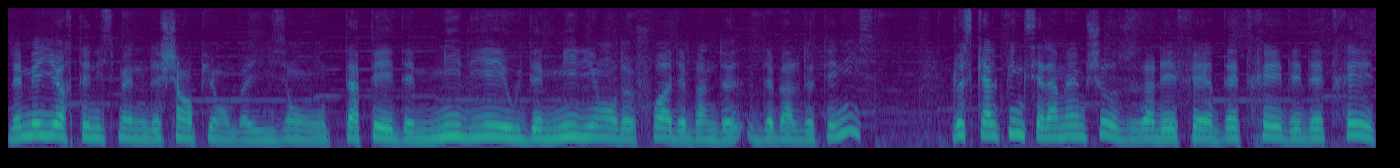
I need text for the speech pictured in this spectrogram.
Les meilleurs tennismen, les champions, ben, ils ont tapé des milliers ou des millions de fois des balles de tennis. Le scalping c'est la même chose, vous allez faire des trades et des trades,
